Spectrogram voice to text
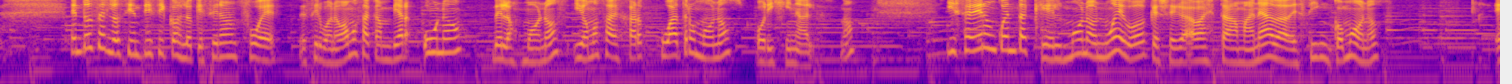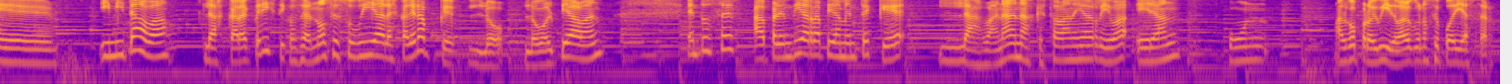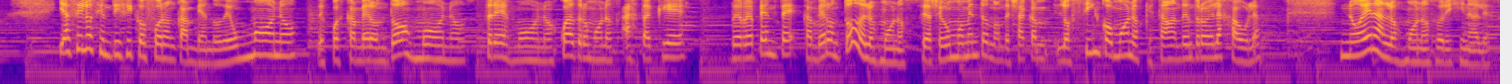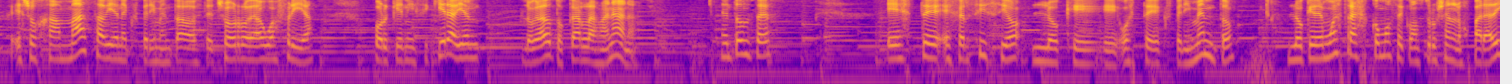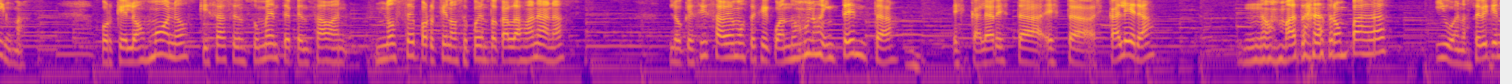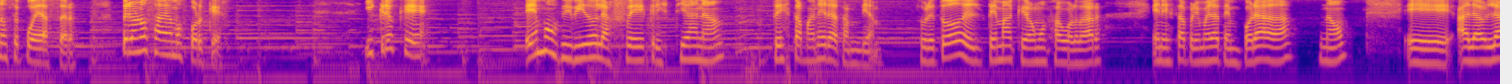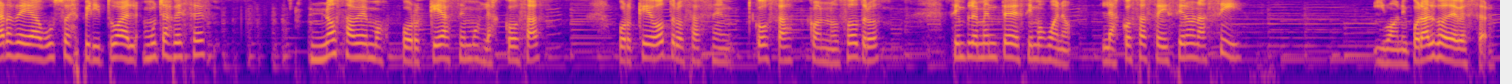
Entonces los científicos lo que hicieron fue decir, bueno, vamos a cambiar uno de los monos y vamos a dejar cuatro monos originales, ¿no? Y se dieron cuenta que el mono nuevo que llegaba a esta manada de cinco monos eh, imitaba las características, o sea, no se subía a la escalera porque lo, lo golpeaban. Entonces aprendía rápidamente que las bananas que estaban ahí arriba eran un algo prohibido, algo que no se podía hacer. Y así los científicos fueron cambiando de un mono, después cambiaron dos monos, tres monos, cuatro monos, hasta que de repente cambiaron todos los monos. O sea, llegó un momento en donde ya los cinco monos que estaban dentro de la jaula no eran los monos originales. Ellos jamás habían experimentado este chorro de agua fría porque ni siquiera habían logrado tocar las bananas. Entonces, este ejercicio, lo que, o este experimento, lo que demuestra es cómo se construyen los paradigmas. Porque los monos quizás en su mente pensaban, no sé por qué no se pueden tocar las bananas. Lo que sí sabemos es que cuando uno intenta escalar esta, esta escalera, nos matan a trompadas y bueno, se ve que no se puede hacer. Pero no sabemos por qué. Y creo que hemos vivido la fe cristiana de esta manera también. Sobre todo del tema que vamos a abordar en esta primera temporada, ¿no? Eh, al hablar de abuso espiritual, muchas veces no sabemos por qué hacemos las cosas, por qué otros hacen cosas con nosotros. Simplemente decimos, bueno, las cosas se hicieron así y bueno, y por algo debe ser.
